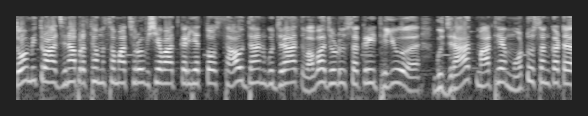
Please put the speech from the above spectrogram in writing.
તો મિત્રો, આજના પ્રથમ સમાચારો વિશે વાત કરીએ તો સાવધાન ગુજરાત વાવાઝોડું સક્રિય થયું. ગુજરાત માથે મોટું સંકટ.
